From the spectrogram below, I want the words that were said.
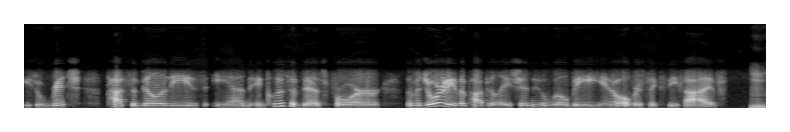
you know rich possibilities and inclusiveness for the majority of the population who will be, you know, over 65. Hmm.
